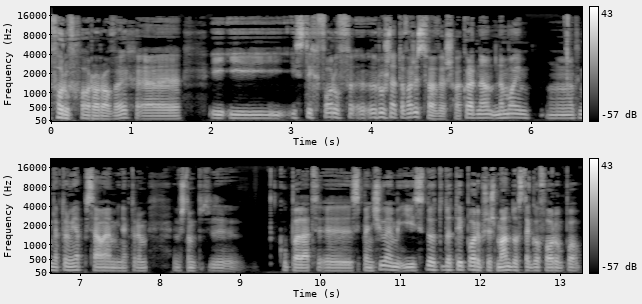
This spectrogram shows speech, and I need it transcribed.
forów horrorowych, e, i, i, I z tych forów różne towarzystwa wyszły. Akurat na, na moim, na mm, tym, na którym ja pisałem i na którym zresztą y, kupę lat y, spędziłem i do, do tej pory przecież Mando z tego forum po,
